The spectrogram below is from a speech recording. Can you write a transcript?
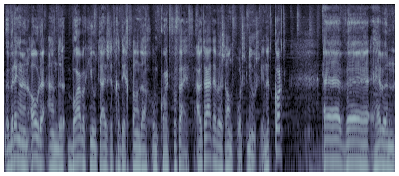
We brengen een ode aan de barbecue tijdens het gedicht van de dag om kwart voor vijf. Uiteraard hebben we Zandvoorts nieuws in het kort. Uh, we hebben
